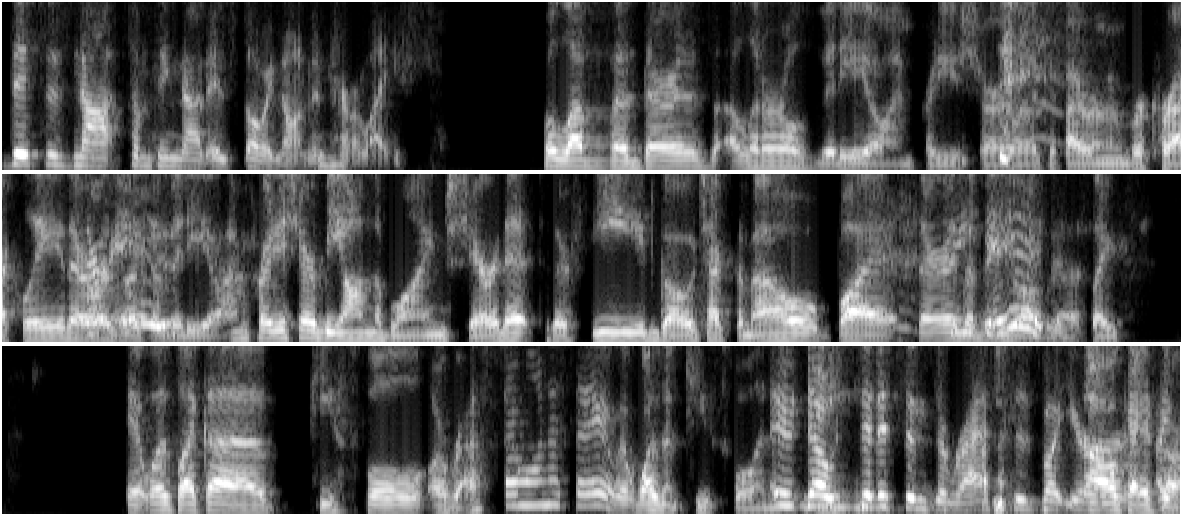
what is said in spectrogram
this is not something that is going on in her life. Beloved, there is a literal video, I'm pretty sure. Like, if I remember correctly, there, there was like is. a video. I'm pretty sure Beyond the Blind shared it to their feed. Go check them out. But there is they a video did. of this. Like, it was like a peaceful arrest, I want to say. It wasn't peaceful. And no, any... citizens arrest is what you're, oh, okay, sorry. I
